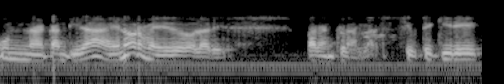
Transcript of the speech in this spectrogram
una cantidad enorme de dólares para anclarlas. Si usted quiere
